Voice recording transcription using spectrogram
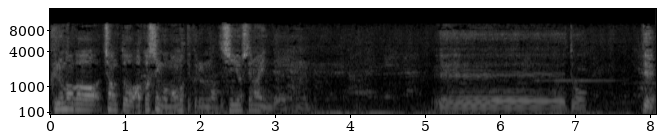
車がちゃんと赤信号守ってくれるなんて信用してないんで。うん。えーと、で、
